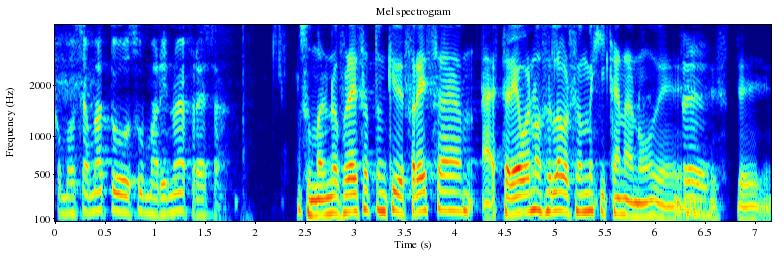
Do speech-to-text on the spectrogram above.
¿Cómo se llama tu submarino de fresa? Submarino de fresa, Twinkie de fresa. Ah, estaría bueno hacer la versión mexicana, ¿no? De, Sí. este,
